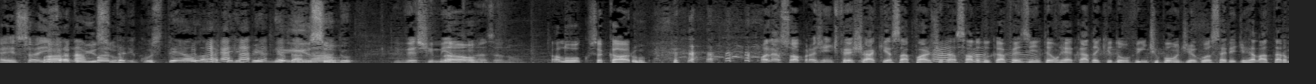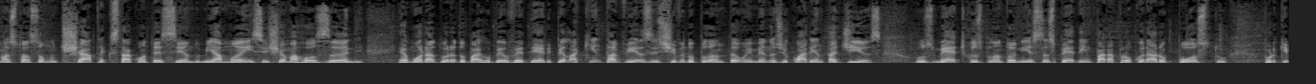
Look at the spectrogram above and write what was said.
É isso aí. Para Só na isso. manta de costela, naquele pernil isso? danado. Investimento, Não. né? Tá louco, isso é caro. Olha só, pra gente fechar aqui essa parte da sala do cafezinho, tem um recado aqui do ouvinte. Bom dia, gostaria de relatar uma situação muito chata que está acontecendo. Minha mãe se chama Rosane, é moradora do bairro Belvedere. Pela quinta vez estive no plantão em menos de 40 dias. Os médicos plantonistas pedem para procurar o posto, porque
